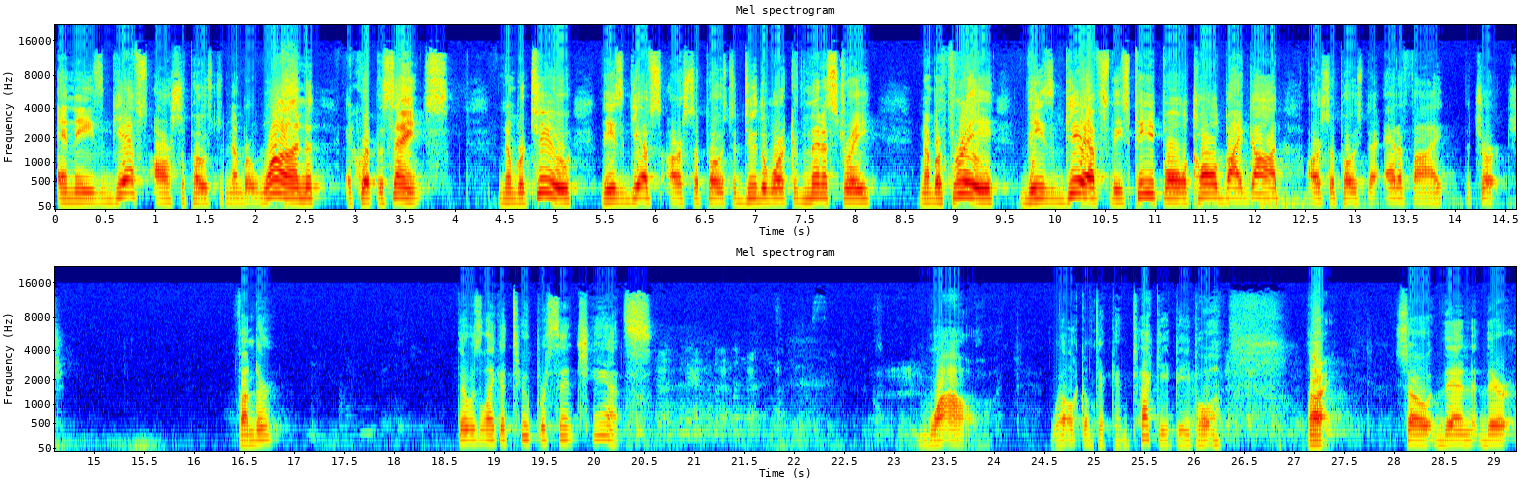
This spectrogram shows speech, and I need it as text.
and these gifts are supposed to, number one, equip the saints. Number two, these gifts are supposed to do the work of ministry. Number three, these gifts, these people called by God, are supposed to edify the church. Thunder? There was like a 2% chance. Wow. Welcome to Kentucky, people. All right. So then there,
